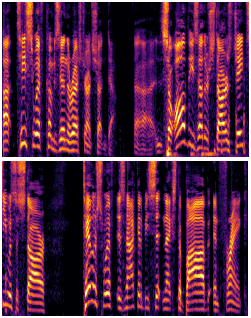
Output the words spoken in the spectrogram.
Uh, T Swift comes in, the restaurant's shutting down. Uh, so all these other stars, JT was a star. Taylor Swift is not going to be sitting next to Bob and Frank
